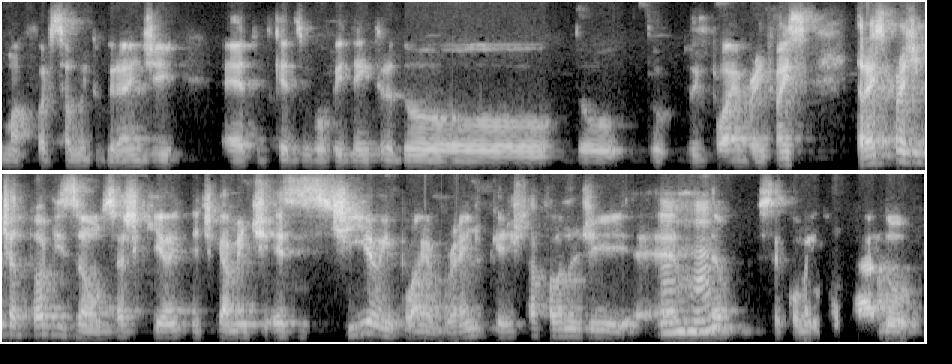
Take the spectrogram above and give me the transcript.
uma força muito grande é, tudo que é desenvolvido dentro do, do Employer Brand. Mas traz para a gente a tua visão. Você acha que antigamente existia o Employer Brand? Porque a gente está falando de. É, uhum. Né, você comentou um dado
